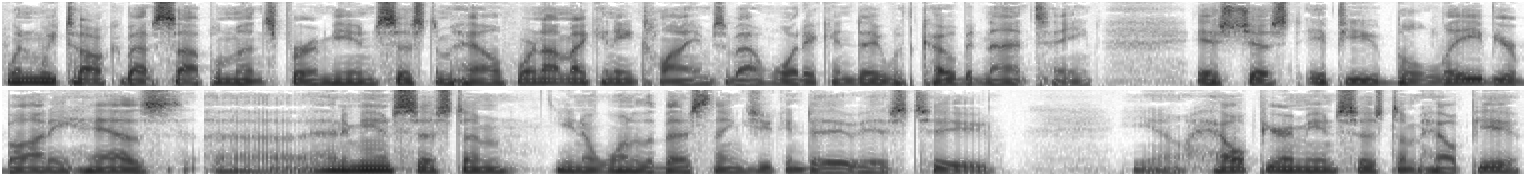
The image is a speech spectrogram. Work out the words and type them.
when we talk about supplements for immune system health, we're not making any claims about what it can do with COVID 19. It's just if you believe your body has uh, an immune system, you know, one of the best things you can do is to, you know, help your immune system help you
